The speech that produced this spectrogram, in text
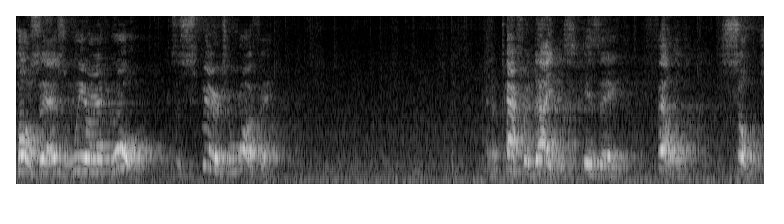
Paul says we are at war. It's a spiritual warfare. And Epaphroditus is a fellow soldier.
